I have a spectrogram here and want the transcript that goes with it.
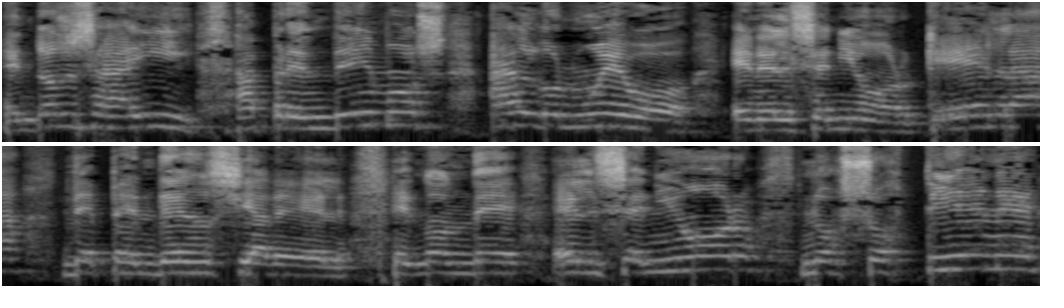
entonces ahí aprendemos algo nuevo en el Señor, que es la dependencia de Él, en donde el Señor nos sostiene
